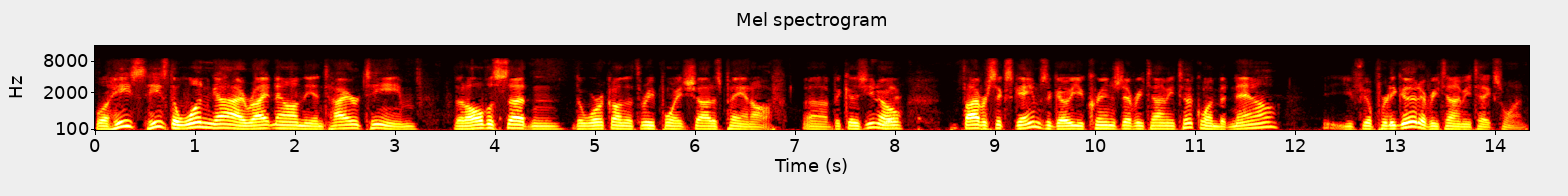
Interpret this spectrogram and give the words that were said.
Well, he's he's the one guy right now on the entire team that all of a sudden the work on the three point shot is paying off. Uh, because you know, yeah. five or six games ago you cringed every time he took one, but now you feel pretty good every time he takes one.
